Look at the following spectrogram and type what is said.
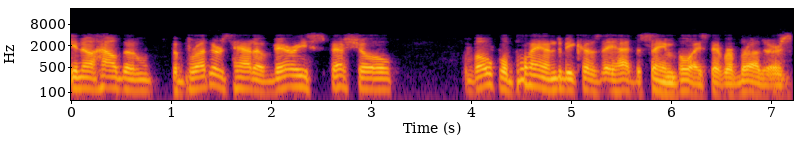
you know how the the brothers had a very special vocal blend because they had the same voice. They were brothers.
